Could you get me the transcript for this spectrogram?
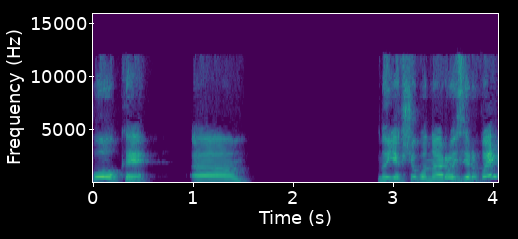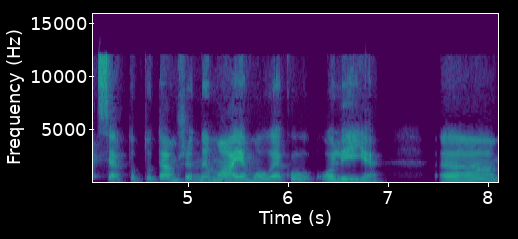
поки, е, ну, якщо вона розірветься, тобто там вже немає молекул олії, е,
